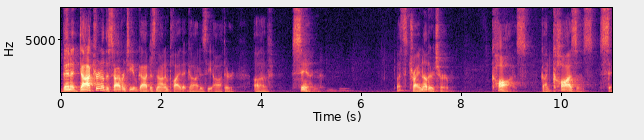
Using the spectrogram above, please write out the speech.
then a doctrine of the sovereignty of God does not imply that God is the author of sin. Let's try another term cause. God causes sin.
